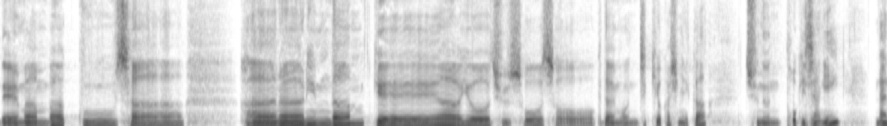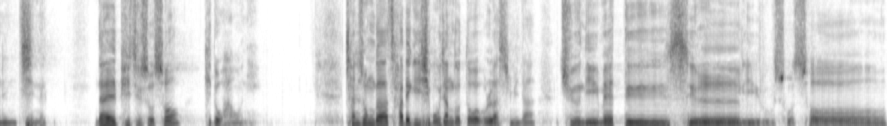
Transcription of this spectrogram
내맘 바꾸사 하나님답게 하여 주소서 그 다음에 뭔지 기억하십니까? 주는 토기장이 나는 진흙 날 빚으소서 기도하오니 찬송가 425장도 또 올랐습니다. 주님의 뜻을 이루소서.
